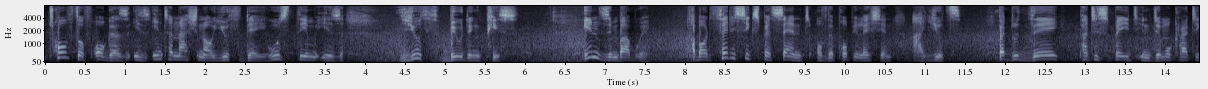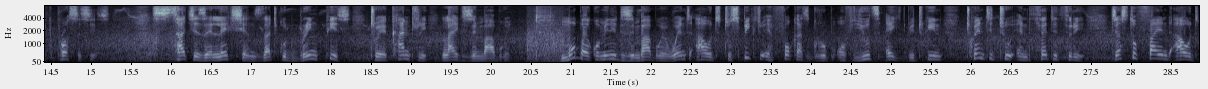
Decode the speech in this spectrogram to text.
12th of August is International Youth Day, whose theme is Youth Building Peace. In Zimbabwe, about 36% of the population are youths. But do they participate in democratic processes, such as elections that could bring peace to a country like Zimbabwe? Mobile Community Zimbabwe went out to speak to a focus group of youths aged between 22 and 33 just to find out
